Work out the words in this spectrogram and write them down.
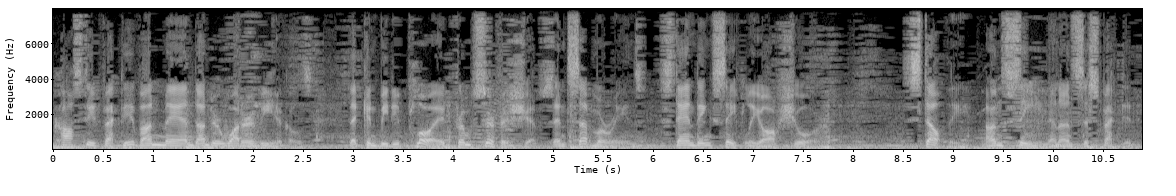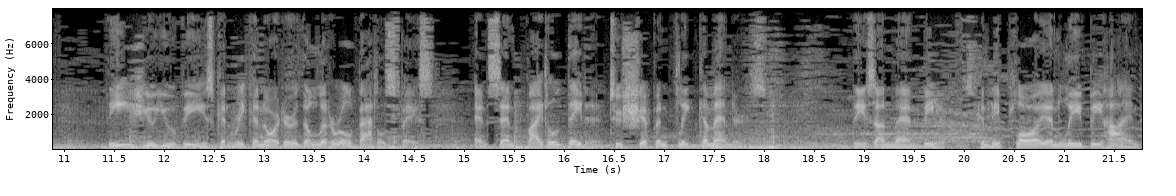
cost-effective unmanned underwater vehicles that can be deployed from surface ships and submarines standing safely offshore. Stealthy, unseen, and unsuspected, these UUVs can reconnoiter the littoral battle space and send vital data to ship and fleet commanders. These unmanned vehicles can deploy and leave behind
